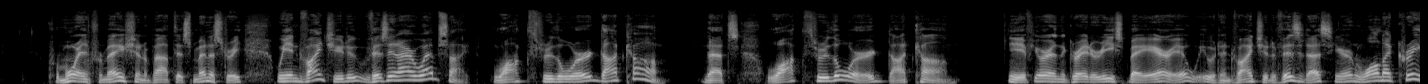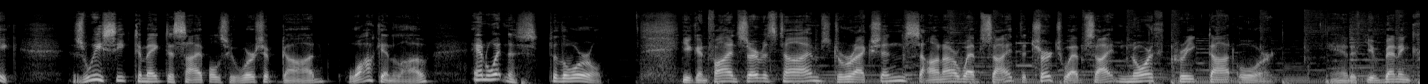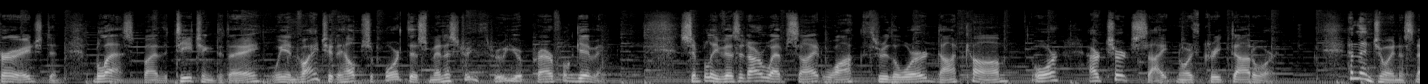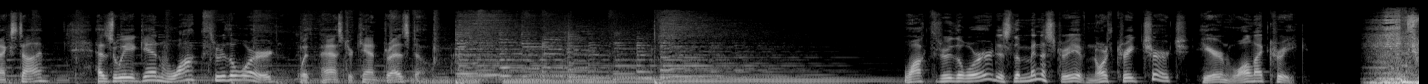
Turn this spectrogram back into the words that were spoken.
For more information about this ministry, we invite you to visit our website, walkthroughtheword.com. That's walkthroughtheword.com. If you're in the greater East Bay area, we would invite you to visit us here in Walnut Creek as we seek to make disciples who worship God, walk in love, and witness to the world. You can find service times, directions on our website, the church website, northcreek.org. And if you've been encouraged and blessed by the teaching today, we invite you to help support this ministry through your prayerful giving. Simply visit our website, walkthroughtheword.com, or our church site, northcreek.org. And then join us next time as we again walk through the Word with Pastor Kent Drestow. Walk Through the Word is the ministry of North Creek Church here in Walnut Creek.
